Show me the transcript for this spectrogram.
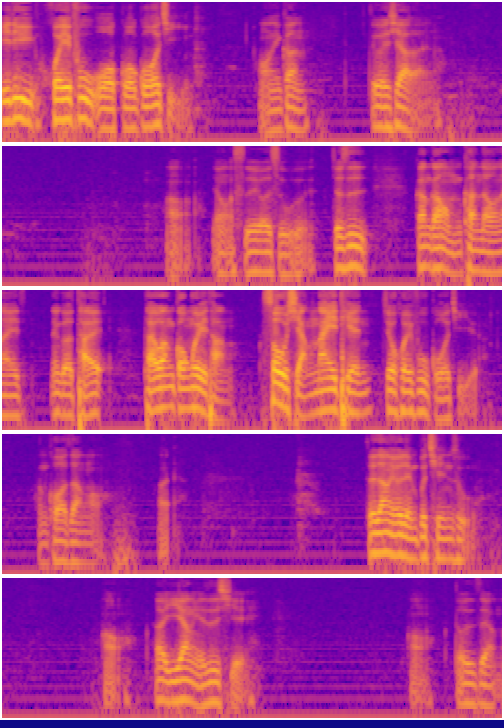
一律恢复我国国籍，哦，你看这个下来了，啊。然后十月二十五日，就是刚刚我们看到那一那个台台湾公会堂受降那一天就恢复国籍了，很夸张哦，哎，这张有点不清楚，好，他一样也是写，哦，都是这样，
